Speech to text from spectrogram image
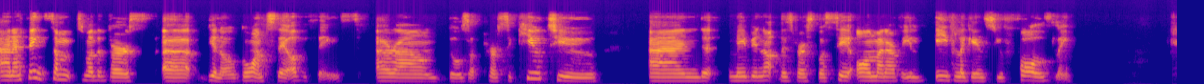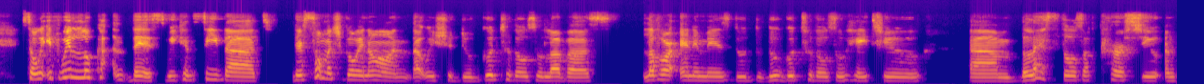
And I think some some of the verse, uh, you know, go on to say other things around those that persecute you, and maybe not this verse, but say all manner of evil against you falsely. So if we look at this, we can see that there's so much going on that we should do good to those who love us, love our enemies, do, do good to those who hate you, um, bless those that curse you, and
